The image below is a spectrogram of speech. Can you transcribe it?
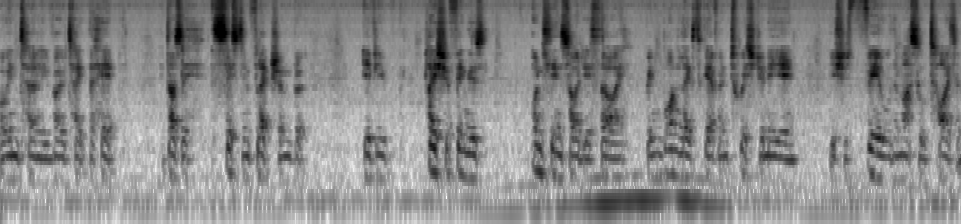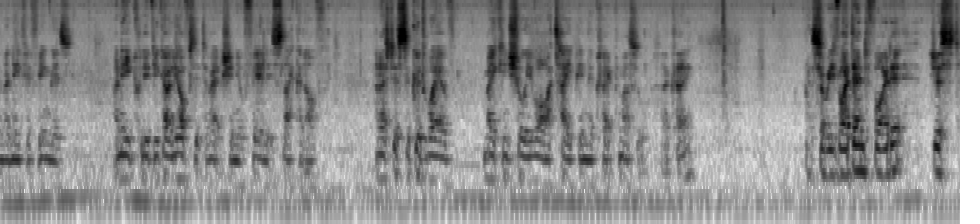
or internally rotate the hip. It does assist in flexion, but if you place your fingers onto the inside of your thigh, bring one leg together and twist your knee in, you should feel the muscle tighten beneath your fingers. And equally, if you go the opposite direction, you'll feel it slacken off. And that's just a good way of making sure you are taping the correct muscle, okay? So we've identified it just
